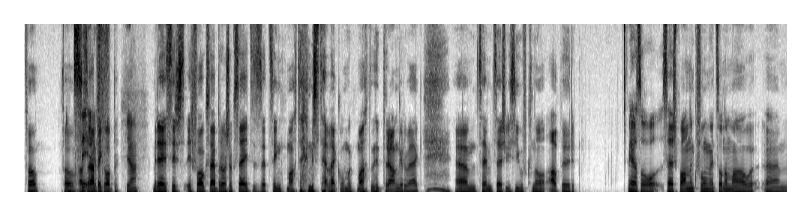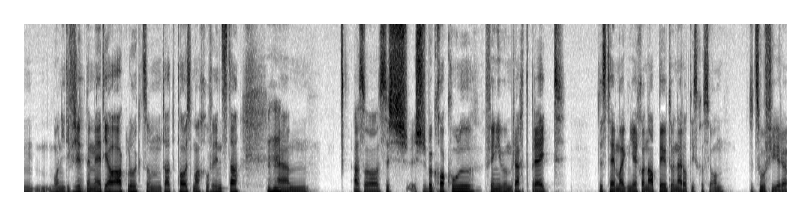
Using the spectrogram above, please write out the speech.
Voll. voll. Also ich glaube, Ja. Wir haben es in der Folge selber auch schon gesagt, dass es Sinn gemacht hat, haben wir es den Weg rumgemacht und nicht den anderen Weg. Ähm, jetzt haben wir zuerst unsere aufgenommen, aber ja, so sehr spannend gefunden, jetzt auch nochmal, ähm, als ich die verschiedenen Medien habe angeschaut habe, um da den Post zu machen auf Insta. Mhm. Ähm, also es ist, ist wirklich auch cool, finde ich, weil wir recht breit das Thema irgendwie können abbilden und auch Diskussion dazu führen.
